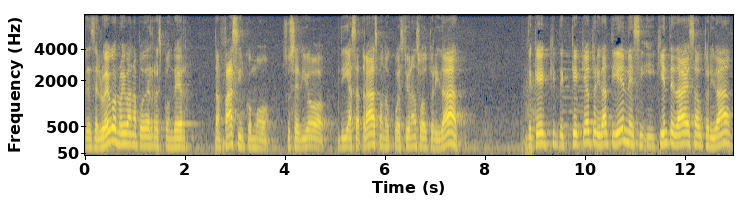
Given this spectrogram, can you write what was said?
desde luego no iban a poder responder tan fácil como sucedió días atrás cuando cuestionan su autoridad. ¿De qué, qué, autoridad tienes y, y quién te da esa autoridad?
